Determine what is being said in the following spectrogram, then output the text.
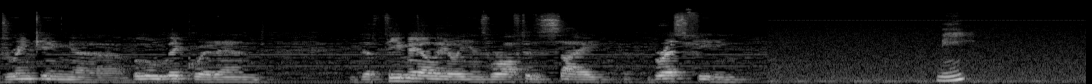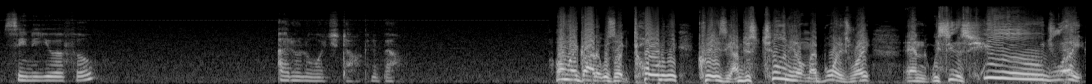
drinking uh, blue liquid, and the female aliens were off to the side breastfeeding. Me? Seen a UFO? I don't know what you're talking about. Oh my God, it was like totally crazy. I'm just chilling here with my boys, right? And we see this huge light,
